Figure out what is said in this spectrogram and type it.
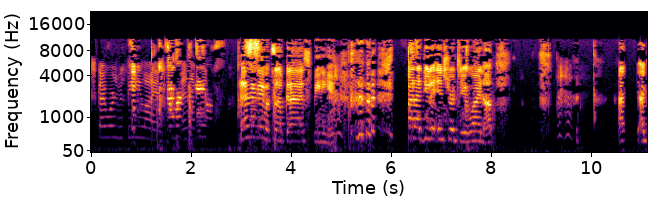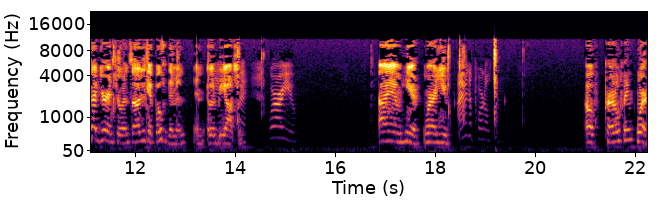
Skywars with Beany Lion. And I'm Hey, what's up, guys? Beany here. Thought I'd do the intro too. Why not? I I got your intro in, so I'll just get both of them in, and it would be awesome. Okay. Where are you? I am here. Where are you? I'm in the portal thing. Oh, Pearl thing? Where?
